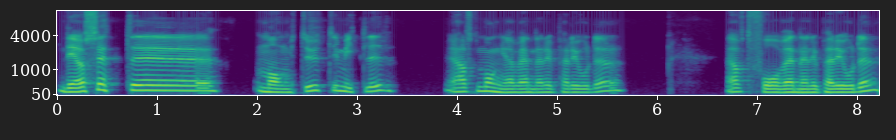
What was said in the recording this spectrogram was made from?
Det har sett eh, mangt ut i mitt liv. Jeg har haft mange venner i perioder. Jeg har haft få venner i perioder.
